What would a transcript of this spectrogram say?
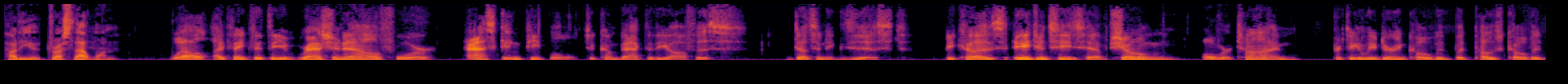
How do you address that one? Well, I think that the rationale for asking people to come back to the office doesn't exist because agencies have shown over time, particularly during COVID, but post COVID,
